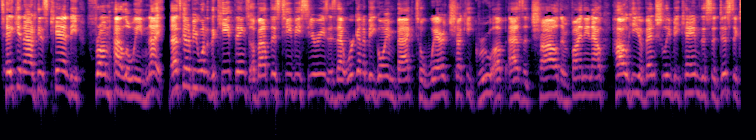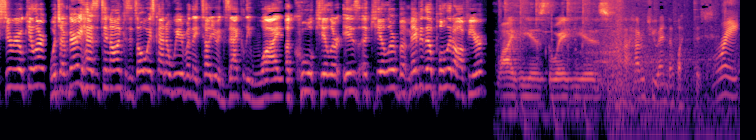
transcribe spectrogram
taking out his candy from Halloween night. That's going to be one of the key things about this TV series is that we're going to be going back to where Chucky grew up as a child and finding out how he eventually became the sadistic serial killer, which I'm very hesitant on because it's always kind of weird when they tell you exactly why a cool killer is a killer, but maybe they'll pull it off here. Why he is the way he is. How did you end up like this? Great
